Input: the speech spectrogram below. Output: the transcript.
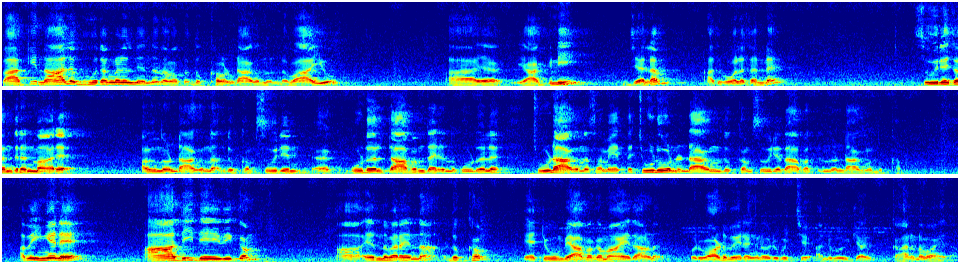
ബാക്കി നാല് ഭൂതങ്ങളിൽ നിന്ന് നമുക്ക് ദുഃഖം ഉണ്ടാകുന്നുണ്ട് വായു അഗ്നി ജലം അതുപോലെ തന്നെ സൂര്യചന്ദ്രന്മാർ അതിൽ നിന്നുണ്ടാകുന്ന ദുഃഖം. സൂര്യൻ കൂടുതൽ താപം തരുന്നു കൂടുതൽ ചൂടാകുന്ന സമയത്ത് ചൂട് കൊണ്ടുണ്ടാകുന്ന ദുഃഖം സൂര്യതാപത്തിൽ നിന്നുണ്ടാകുന്ന ദുഃഖം. അപ്പം ഇങ്ങനെ ആദി ദൈവികം ആ, എന്ന് പറയുന്ന ദുഃഖം ഏറ്റവും വ്യാപകമായതാണ്. ഒരുപാട് പേരങ്ങനെ ഒരുമിച്ച് അനുഭവിക്കാൻ കാരണമായതാണ്.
